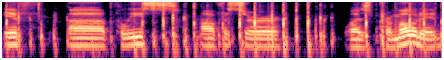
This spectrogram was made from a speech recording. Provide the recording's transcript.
If a police officer was promoted,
